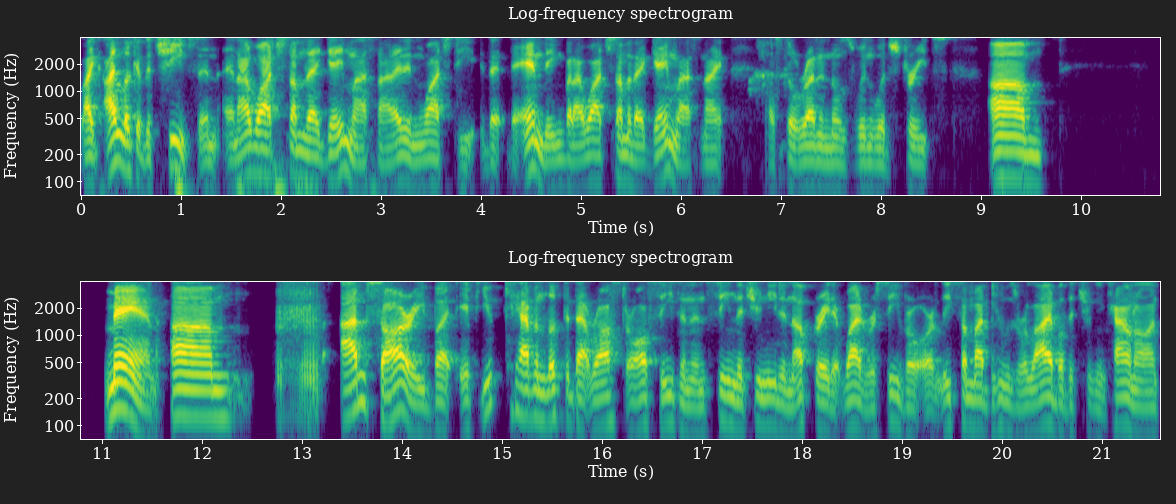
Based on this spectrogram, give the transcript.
Like i look at the chiefs and and i watched some of that game last night. I didn't watch the the, the ending but i watched some of that game last night. I was still running those Wynwood streets. Um, man, um, I'm sorry, but if you haven't looked at that roster all season and seen that you need an upgrade at wide receiver, or at least somebody who's reliable that you can count on,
